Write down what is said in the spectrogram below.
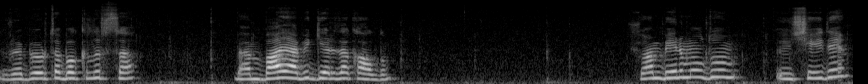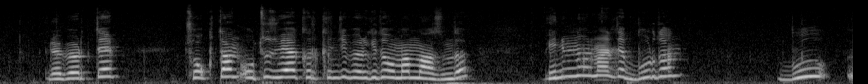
Rebirth'a bakılırsa ben baya bir geride kaldım. Şu an benim olduğum e, şeyde Rebirth'te çoktan 30 veya 40. bölgede olmam lazımdı. Benim normalde buradan bu e,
